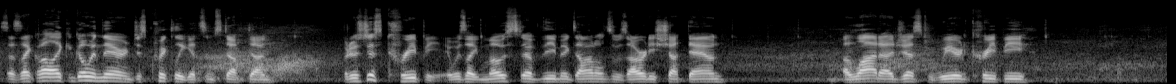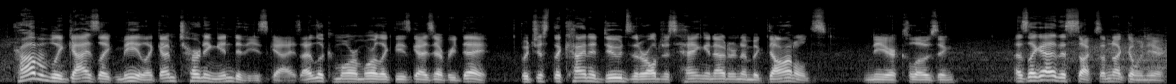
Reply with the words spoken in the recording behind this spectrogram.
So I was like, well, I could go in there and just quickly get some stuff done. But it was just creepy. It was like most of the McDonald's was already shut down. A lot of just weird, creepy, probably guys like me. Like I'm turning into these guys. I look more and more like these guys every day but just the kind of dudes that are all just hanging out in a McDonald's near closing. I was like, ah, this sucks. I'm not going here.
